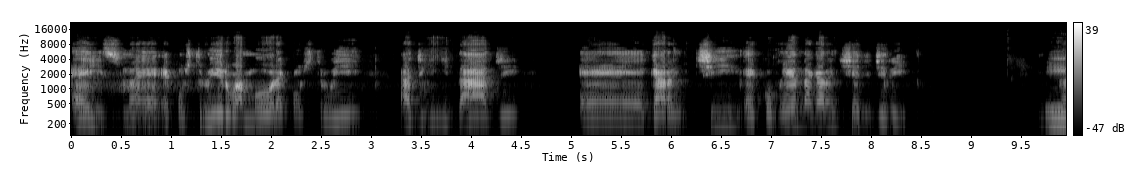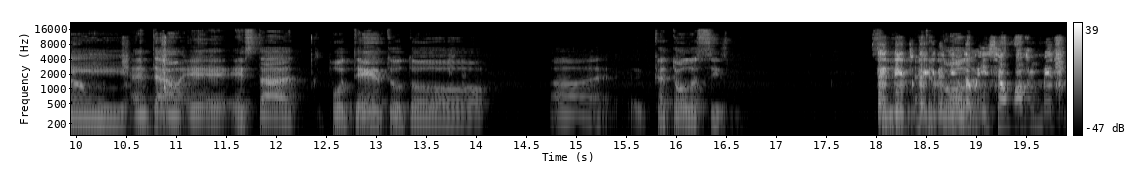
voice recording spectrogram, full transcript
é isso, né? é construir o amor, é construir a dignidade, é garantir, é correr na garantia de direito. E então é- é- está por dentro do ah, catolicismo. É Sim, dentro é da igreja. Então, esse é um movimento,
